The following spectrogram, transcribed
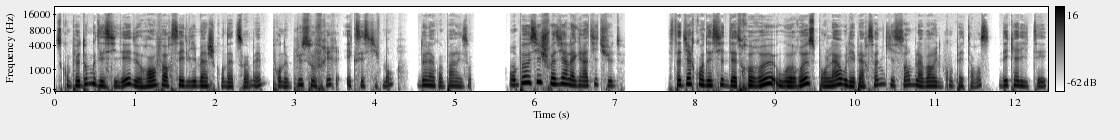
Ce qu'on peut donc décider de renforcer l'image qu'on a de soi-même pour ne plus souffrir excessivement de la comparaison. On peut aussi choisir la gratitude. C'est-à-dire qu'on décide d'être heureux ou heureuse pour là où les personnes qui semblent avoir une compétence, des qualités,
